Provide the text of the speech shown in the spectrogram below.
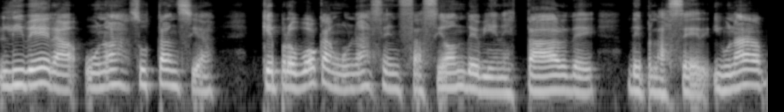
libera unas sustancias que provocan una sensación de bienestar, de, de placer. Y una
